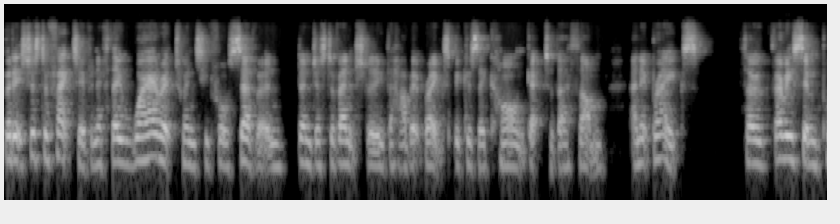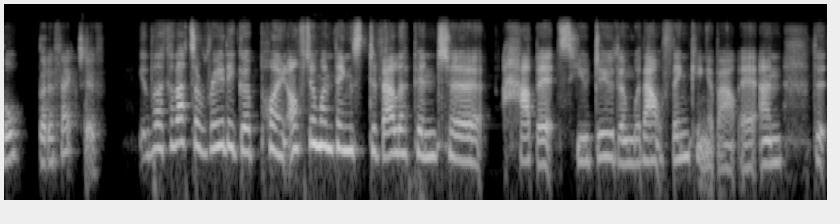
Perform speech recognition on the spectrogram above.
but it's just effective. And if they wear it 24 7, then just eventually the habit breaks because they can't get to their thumb and it breaks. So, very simple, but effective. That's a really good point. Often, when things develop into habits, you do them without thinking about it. And the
